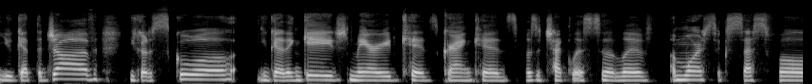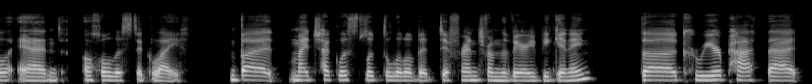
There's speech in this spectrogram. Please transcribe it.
You get the job, you go to school, you get engaged, married, kids, grandkids. It was a checklist to live a more successful and a holistic life but my checklist looked a little bit different from the very beginning. The career path that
